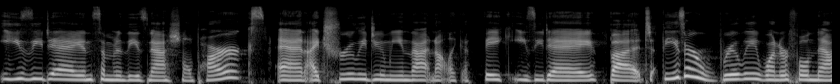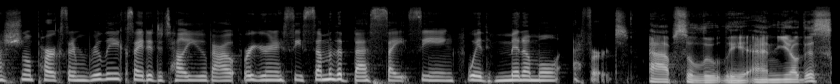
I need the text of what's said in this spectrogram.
easy day in some of these national parks. And I truly do mean that, not like a fake easy day, but these are really wonderful national parks that I'm really excited to tell you about, where you're going to see some of the best sightseeing with minimal effort. Absolutely. And, you know, this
